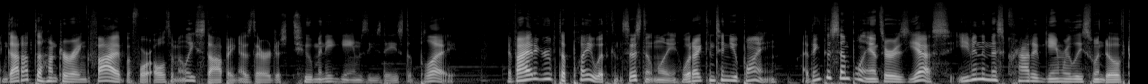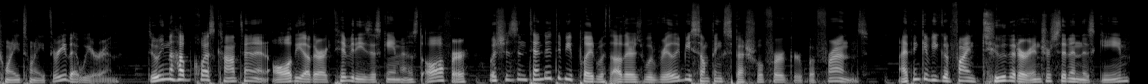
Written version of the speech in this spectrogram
and got up to Hunter rank 5 before ultimately stopping as there are just too many games these days to play. If I had a group to play with consistently, would I continue playing? I think the simple answer is yes, even in this crowded game release window of 2023 that we are in. Doing the hub quest content and all the other activities this game has to offer, which is intended to be played with others, would really be something special for a group of friends. I think if you can find two that are interested in this game,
